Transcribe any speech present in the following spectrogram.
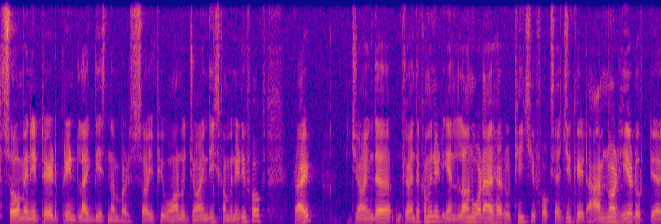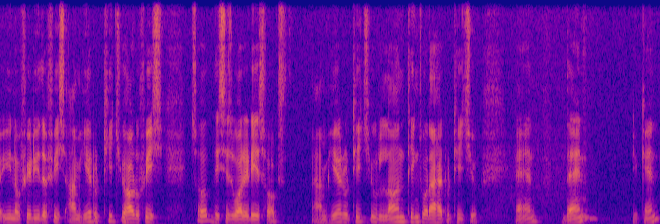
So many trade print like these numbers. So if you want to join this community folks right? Join the join the community and learn what i have to teach you folks. Educate. I'm not here to uh, you know feed you the fish. I'm here to teach you how to fish. So this is what it is folks. I'm here to teach you learn things what i have to teach you. And then you can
